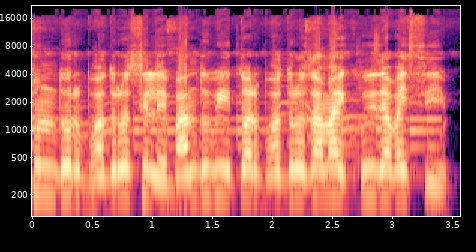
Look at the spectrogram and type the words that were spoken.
সুন্দর ভদ্র ছেলে বান্ধবী তোর ভদ্র জামাই খুঁজে পাইছি।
